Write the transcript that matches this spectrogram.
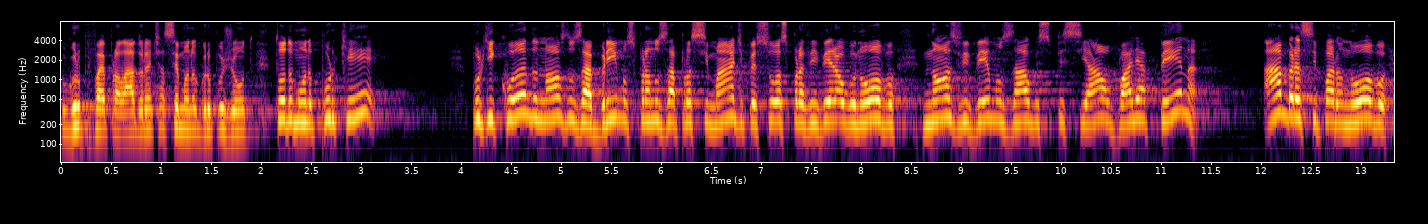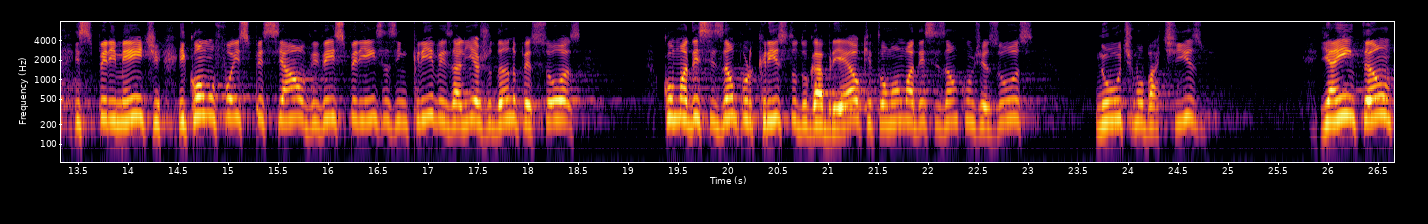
o grupo vai para lá, durante a semana o grupo junto. Todo mundo, por quê? Porque quando nós nos abrimos para nos aproximar de pessoas, para viver algo novo, nós vivemos algo especial, vale a pena. Abra-se para o novo, experimente, e como foi especial viver experiências incríveis ali, ajudando pessoas, como a decisão por Cristo do Gabriel, que tomou uma decisão com Jesus no último batismo. E aí então,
